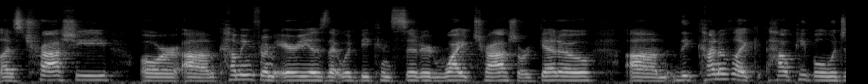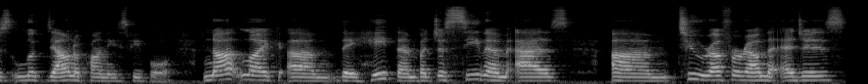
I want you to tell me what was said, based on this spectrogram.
as trashy or um, coming from areas that would be considered white trash or ghetto. Um, the kind of like how people would just look down upon these people, not like um, they hate them, but just see them as um, too rough around the edges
